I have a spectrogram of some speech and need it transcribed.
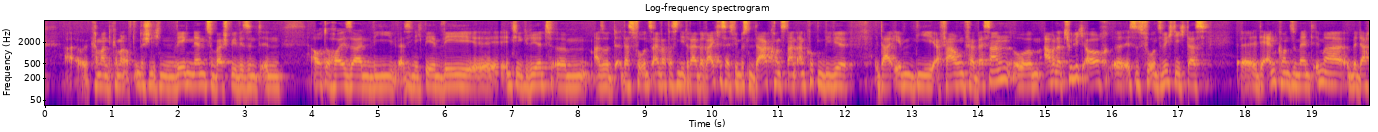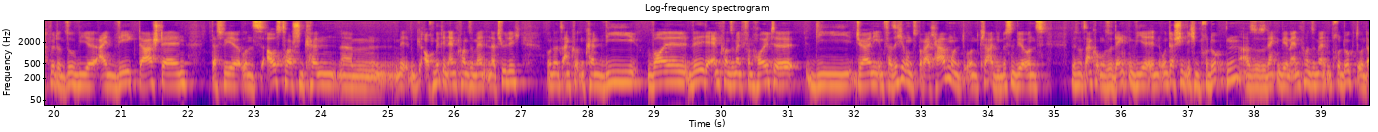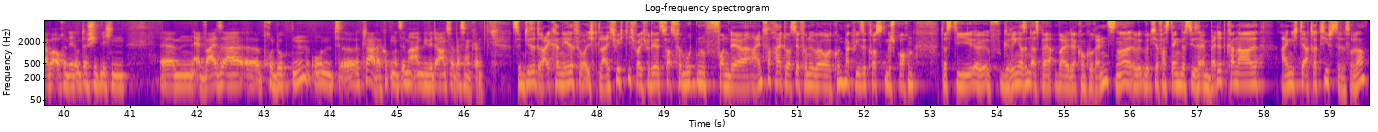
kann man, kann man auf unterschiedlichen Wegen nennen. Zum Beispiel, wir sind in Autohäusern wie, weiß ich nicht, BMW äh, integriert. Ähm, also das für uns einfach, das sind die drei Bereiche. Das heißt, wir müssen da konstant angucken, wie wir da eben die Erfahrung verbessern. Aber natürlich auch äh, ist es für uns wichtig, dass äh, der Endkonsument immer bedacht wird und so wir einen Weg darstellen, dass wir uns austauschen können, ähm, mit, auch mit den Endkonsumenten natürlich, und uns angucken können, wie will, will der Endkonsument von heute die Journey im Versicherungsbereich haben. Und, und klar, die müssen wir uns müssen uns angucken. So denken wir in unterschiedlichen Produkten, also so denken wir im Endkonsumentenprodukt und aber auch in den unterschiedlichen ähm, Advisor-Produkten. Und äh, klar, da gucken wir uns immer an, wie wir da uns verbessern können. Sind diese drei Kanäle für euch gleich wichtig? Weil ich würde jetzt fast vermuten, von der Einfachheit, du hast ja von über eure Kundenakquisekosten gesprochen, dass die äh, geringer sind als bei, bei der Konkurrenz. Ne? Würde ich ja fast denken, dass dieser Embedded-Kanal eigentlich der attraktivste ist, oder?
